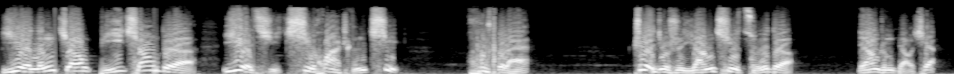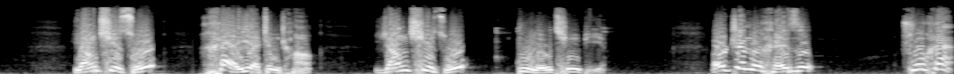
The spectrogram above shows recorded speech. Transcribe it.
也能将鼻腔的液体气化成气呼出来。这就是阳气足的两种表现。阳气足，汗液正常；阳气足，不流清鼻。而这个孩子出汗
